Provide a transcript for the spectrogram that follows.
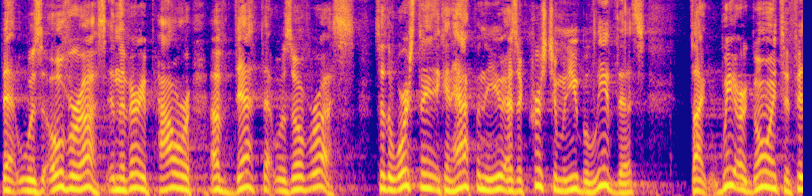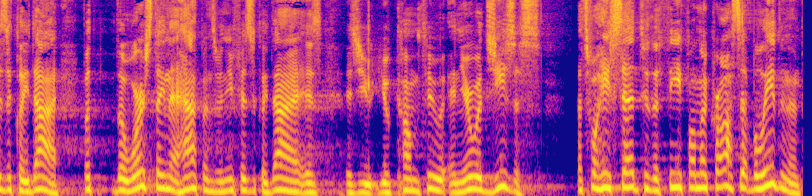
that was over us and the very power of death that was over us. So the worst thing that can happen to you as a Christian when you believe this like we are going to physically die. But the worst thing that happens when you physically die is, is you, you come to and you're with Jesus. That's what he said to the thief on the cross that believed in him.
